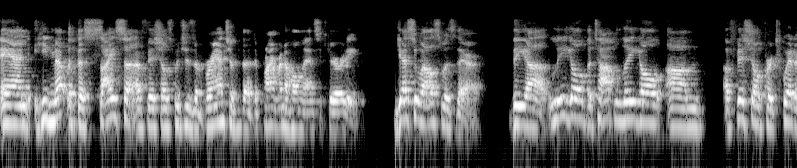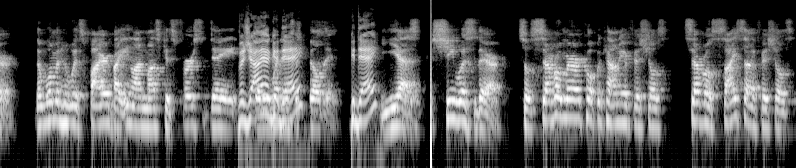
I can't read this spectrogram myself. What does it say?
And he met with the CISA officials, which is a branch of the Department of Homeland Security. Guess who else was there? The uh, legal, the top legal um, official for Twitter, the woman who was fired by Elon Musk his first day. Vijaya Gadde? Building. Gadde? Yes, she was there. So several Maricopa County officials, several CISA officials,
